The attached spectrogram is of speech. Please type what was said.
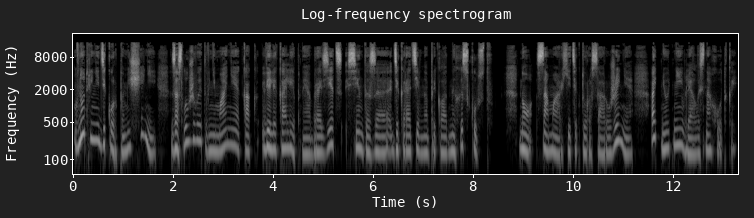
Внутренний декор помещений заслуживает внимания как великолепный образец синтеза декоративно-прикладных искусств, но сама архитектура сооружения отнюдь не являлась находкой.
